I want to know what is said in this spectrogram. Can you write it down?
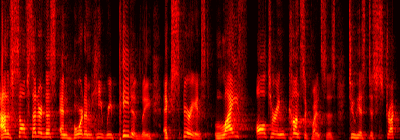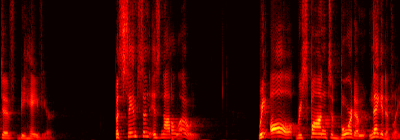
Out of self centeredness and boredom, he repeatedly experienced life altering consequences to his destructive behavior. But Samson is not alone. We all respond to boredom negatively.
